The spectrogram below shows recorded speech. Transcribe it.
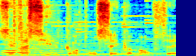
C'est facile quand on sait comment faire.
